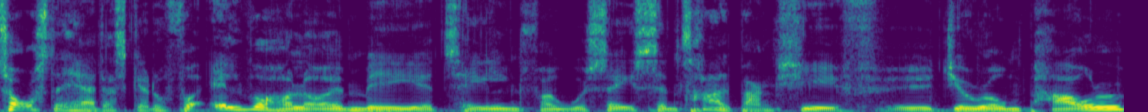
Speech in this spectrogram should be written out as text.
Torsdag her, der skal du for alvor holde øje med øh, talen fra USA's centralbankchef øh, Jerome Powell.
